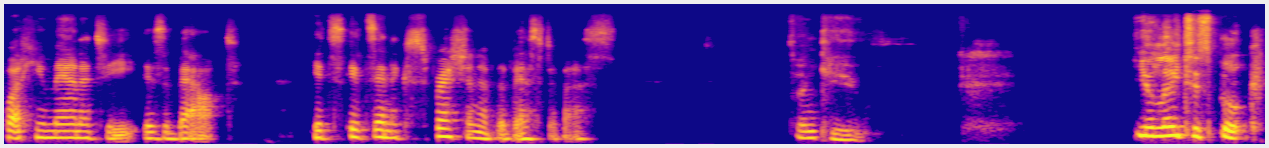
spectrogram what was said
what humanity is about. It's, it's an expression of the best of us. Thank you. Your latest book,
